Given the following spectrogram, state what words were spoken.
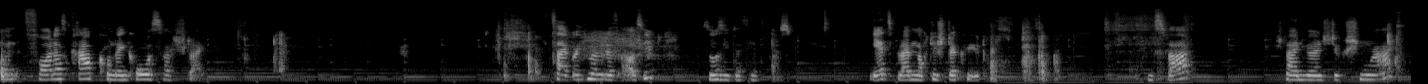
Und vor das Grab kommt ein großer Stein. Ich zeige euch mal, wie das aussieht. So sieht das jetzt aus. Jetzt bleiben noch die Stöcke übrig. Und zwar schneiden wir ein Stück Schnur ab.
